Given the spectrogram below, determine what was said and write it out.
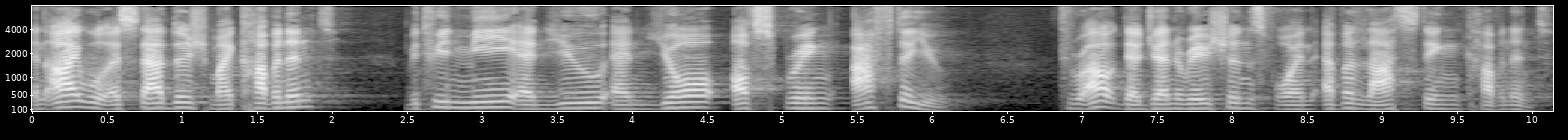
And I will establish my covenant between me and you and your offspring after you throughout their generations for an everlasting covenant,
